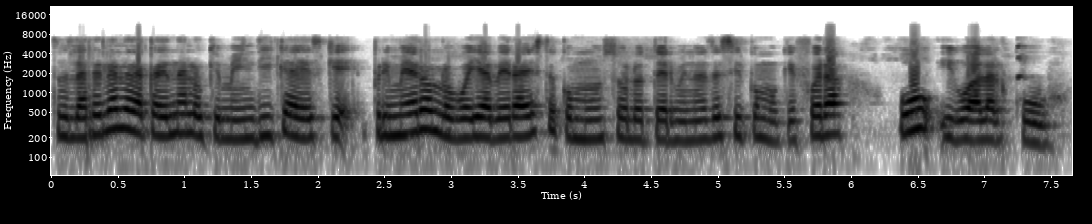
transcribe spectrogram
Entonces la regla de la cadena lo que me indica es que primero lo voy a ver a esto como un solo término, es decir, como que fuera u igual al cubo.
